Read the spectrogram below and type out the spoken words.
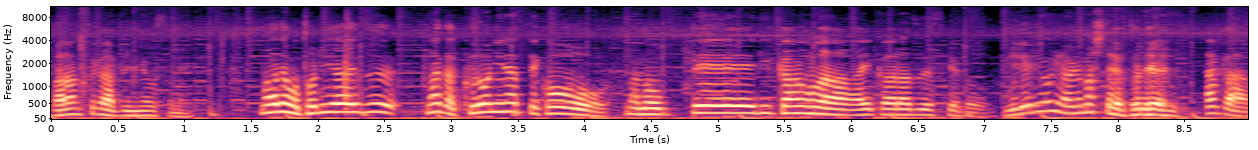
バランスが微妙ですねまあでもとりあえずなんか黒になってこう、まあのっぺり感は相変わらずですけど。見れるようになりましたよとりあえず。なんか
